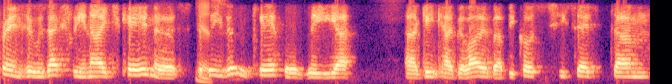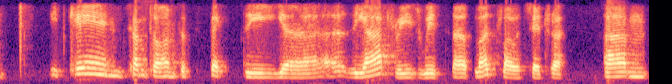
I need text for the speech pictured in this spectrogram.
friend who was actually an aged care nurse to yes. be very careful of the uh, uh, ginkgo biloba because she said um, it can sometimes the uh, the arteries with uh, blood flow, etc. Um,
